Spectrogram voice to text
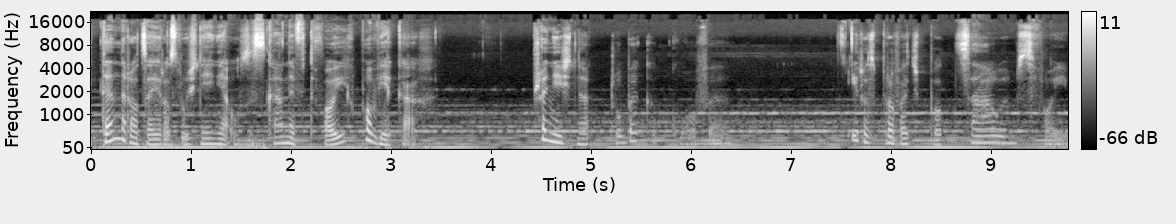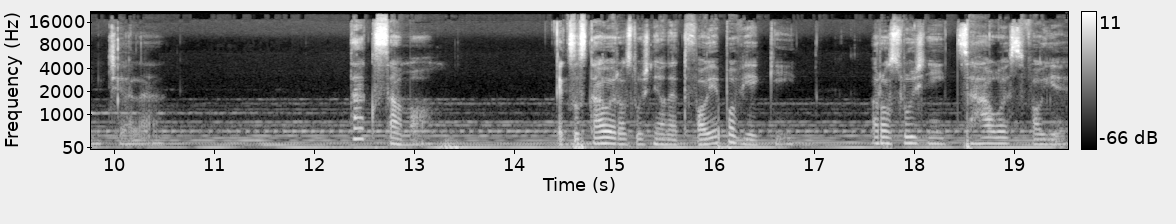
I ten rodzaj rozluźnienia uzyskany w Twoich powiekach przenieś na czubek głowy i rozprowadź po całym swoim ciele. Tak samo, jak zostały rozluźnione Twoje powieki, rozluźnij całe swoje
